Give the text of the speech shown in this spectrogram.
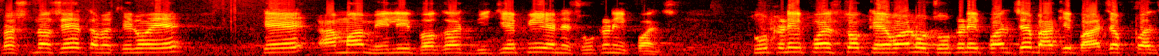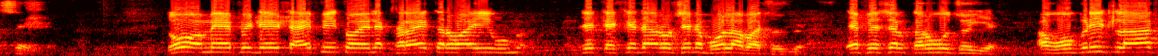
પ્રશ્ન છે તમે કર્યો એ કે આમાં મિલી ભગત બીજેપી અને ચૂંટણી પંચ. ચૂંટણી પંચ તો કહેવાનું ચૂંટણી પંચ છે બાકી ભાજપ પંચ છે. જો અમે એફિડેવિટ આપી તો એને ખરાઈ કરવા એ જે ટેકેદારો છે એને બોલાવવા જોઈએ. એફએસએલ કરવું જોઈએ. આ ઓગણીસ લાખ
